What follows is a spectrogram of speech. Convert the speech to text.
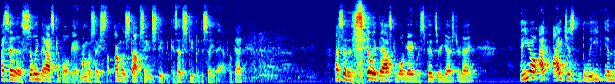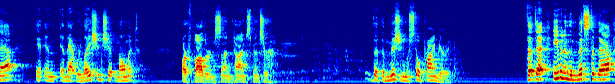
I said at a silly basketball game, I'm going to say, I'm going to stop saying stupid because that's stupid to say that, okay? I said at a silly basketball game with Spencer yesterday. And you know, I, I just believe in that in, in that relationship moment, our father and son time, Spencer, that the mission was still primary. That, that even in the midst of that,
